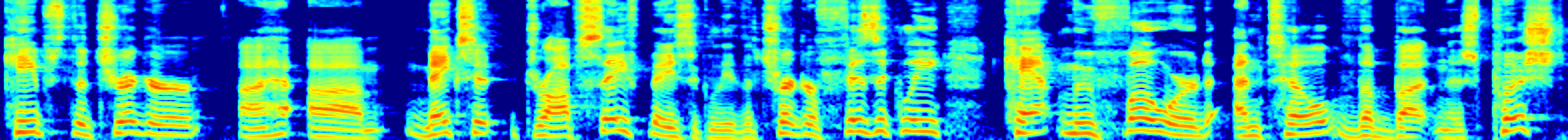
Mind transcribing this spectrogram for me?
keeps the trigger, uh, um, makes it drop safe basically. The trigger physically can't move forward until the button is pushed,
